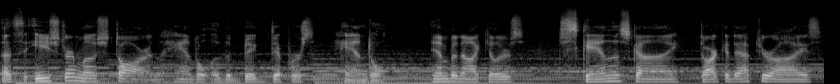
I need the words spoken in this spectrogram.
That's the easternmost star in the handle of the Big Dipper's handle. In binoculars, scan the sky, dark adapt your eyes,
